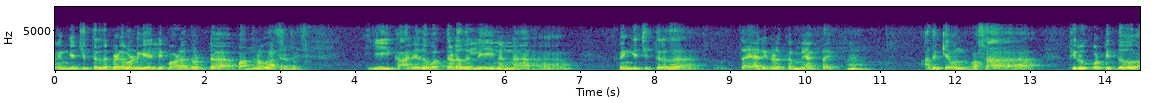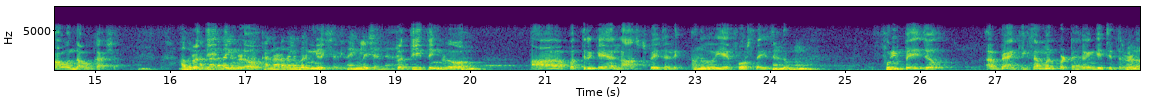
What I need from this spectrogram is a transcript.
ವ್ಯಂಗ್ಯಚಿತ್ರದ ಬೆಳವಣಿಗೆಯಲ್ಲಿ ಬಹಳ ದೊಡ್ಡ ಪಾತ್ರ ವಹಿಸಿತು. ಈ ಕಾರ್ಯದ ಒತ್ತಡದಲ್ಲಿ ನನ್ನ ವ್ಯಂಗ್ಯಚಿತ್ರದ ತಯಾರಿಗಳು ಕಮ್ಮಿ ಆಗ್ತಾ ಇತ್ತು. ಅದಕ್ಕೆ ಒಂದು ಹೊಸ ತಿರುವು ಕೊಟ್ಟಿದ್ದು ಆ ಒಂದು ಅವಕಾಶ. ಅದು ಪ್ರತಿ ತಿಂಗಳು ಇಂಗ್ಲಿಷಲ್ಲಿ. ಪ್ರತಿ ತಿಂಗಳು. ಆ ಪತ್ರಿಕೆಯ ಲಾಸ್ಟ್ ಪೇಜಲ್ಲಿ ಅಲ್ಲಿ ಅದು A four size. Full page ಬ್ಯಾಂಕಿಗೆ ಸಂಬಂಧಪಟ್ಟ ವ್ಯಂಗ್ಯ ಚಿತ್ರಗಳು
